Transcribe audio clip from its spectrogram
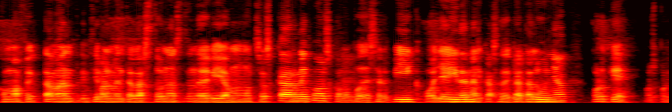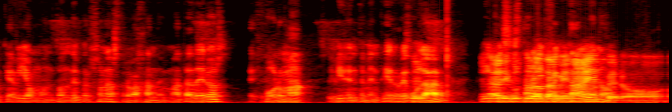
Cómo afectaban principalmente a las zonas donde había muchos cárnicos, como Sí. puede ser Vic o Lleida en el caso de. Cataluña. ¿Por qué? Pues porque había un montón de personas trabajando en mataderos de forma evidentemente irregular. En la agricultura también hay, pero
